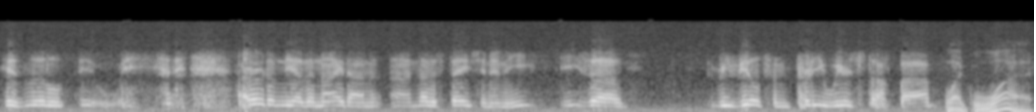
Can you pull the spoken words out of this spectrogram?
his little. I heard him the other night on another station, and he he's uh, revealed some pretty weird stuff, Bob. Like what?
